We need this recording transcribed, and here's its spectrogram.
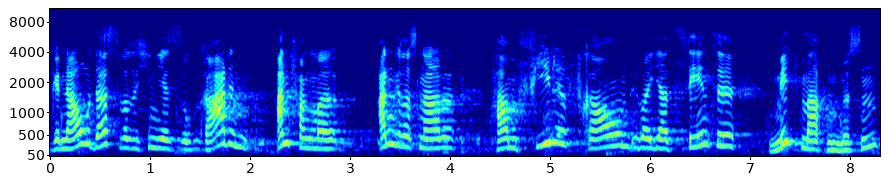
genau das, was ich Ihnen jetzt so gerade am Anfang einmal angerissen habe, haben viele Frauen über Jahrzehnte mitmachen müssen,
